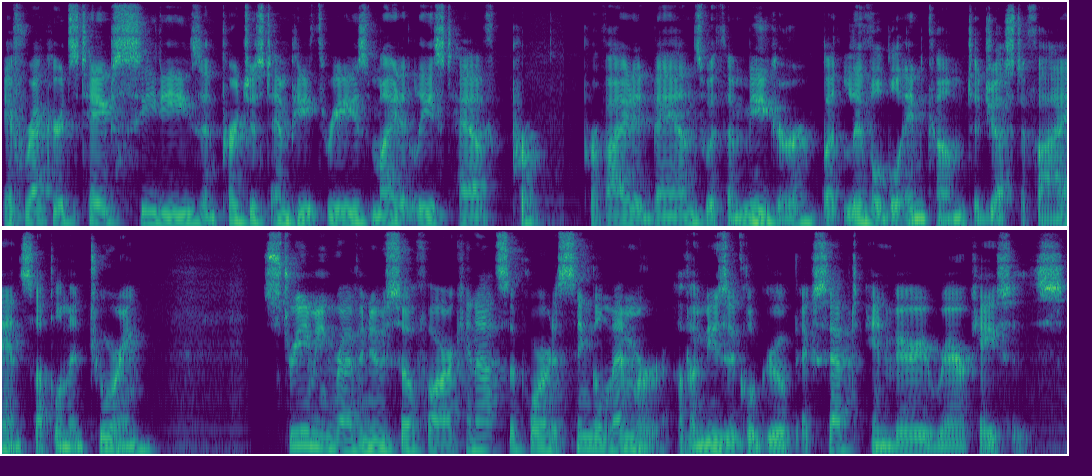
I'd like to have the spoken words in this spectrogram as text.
If records, tapes, CDs, and purchased MP3s might at least have pro- provided bands with a meager but livable income to justify and supplement touring, streaming revenue so far cannot support a single member of a musical group except in very rare cases.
